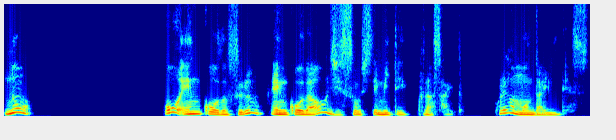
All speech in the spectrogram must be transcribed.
の、をエンコードするエンコーダーを実装してみてくださいと。これが問題2です。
